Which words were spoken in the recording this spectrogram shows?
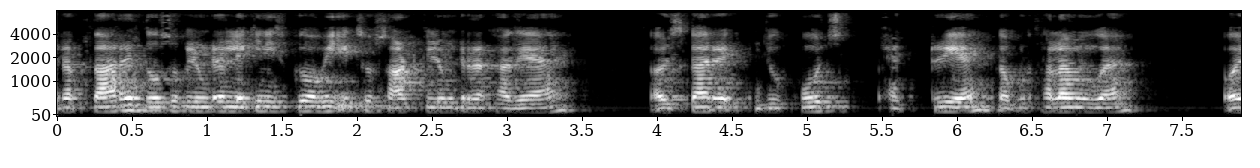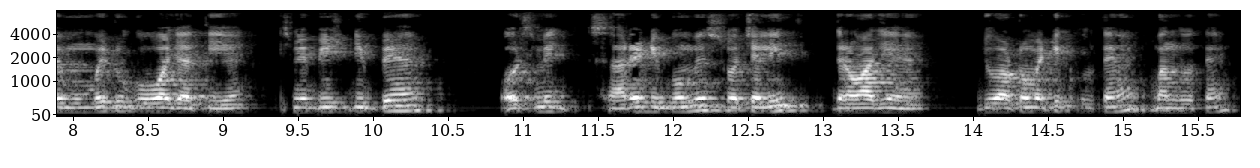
रफ्तार है 200 किलोमीटर, लेकिन इसको अभी 160 किलोमीटर रखा गया है। और इसका जो कोच फैक्ट्री है, कपूरथला में हुआ है, और मुंबई टू गोवा जाती है। इसमें 20 डिब्बे हैं और इसमें सारे डिब्बों में स्वचालित दरवाजे हैं, जो ऑटोमेटिक होते हैं, बंद होते हैं।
